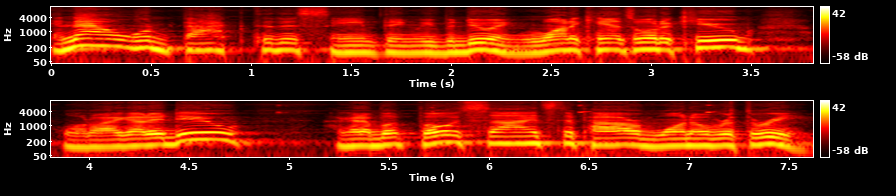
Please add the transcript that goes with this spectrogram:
And now we're back to the same thing we've been doing. We want to cancel out a cube. What do I got to do? I got to put both sides to the power of 1 over 3.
